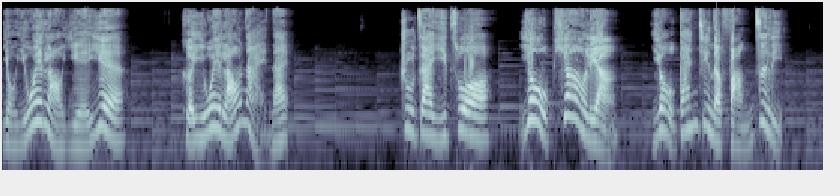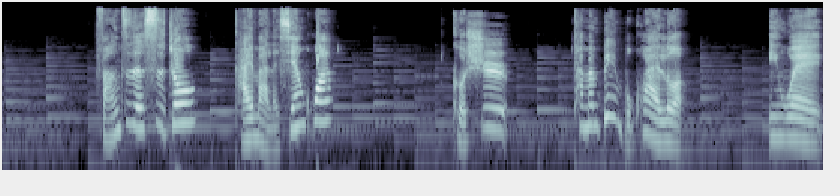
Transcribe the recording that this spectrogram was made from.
有一位老爷爷和一位老奶奶，住在一座又漂亮又干净的房子里。房子的四周开满了鲜花，可是他们并不快乐，因为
